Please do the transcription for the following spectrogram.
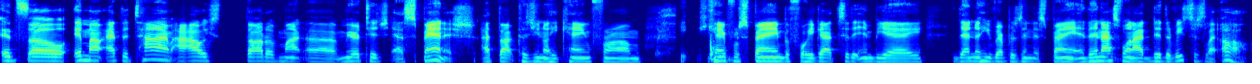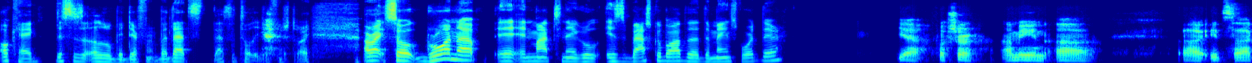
And so in my at the time, I always thought of my uh Mirotic as Spanish. I thought because you know he came from he, came from Spain before he got to the NBA. Then I he represented Spain, and then that's when I did the research. Like, oh, okay, this is a little bit different, but that's that's a totally different story. All right, so growing up in, in Montenegro, is basketball the the main sport there? Yeah, for sure. I mean, uh, uh, it's a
